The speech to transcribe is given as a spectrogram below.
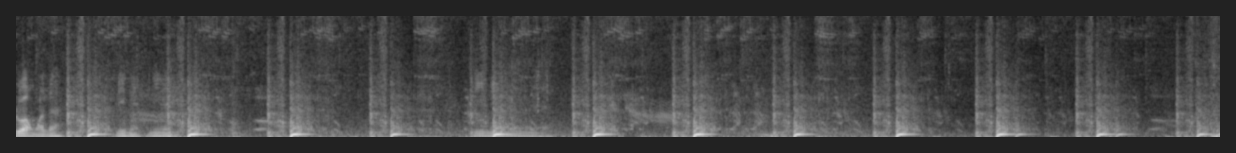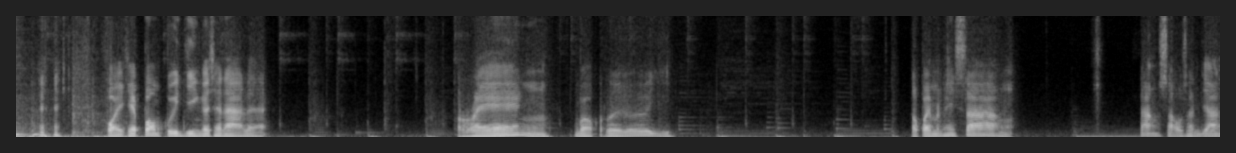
ล่วงหมดเลยนี่เนี่ยนี่เนี่ย นี่นี่ยปล่อยแค่ป้อมปืนยิงก็ชนะแล้ว แรง บอกเลย ต่อไปมันให้สร้าง สร้างเสาสัญญาณ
